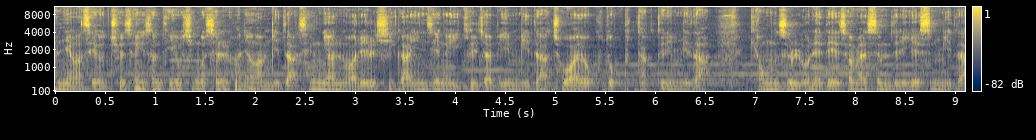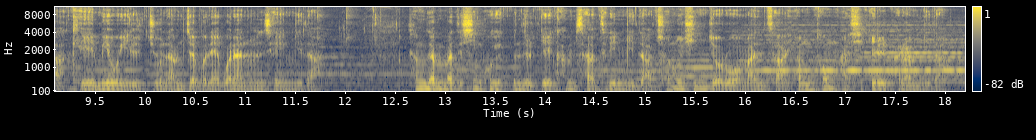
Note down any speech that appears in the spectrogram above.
안녕하세요. 최선희 선택에 오신 것을 환영합니다. 생년월일 시가 인생의 길잡이입니다. 좋아요, 구독 부탁드립니다. 경술 운에 대해서 말씀드리겠습니다. 개묘일주 남자분에 관한 운세입니다. 상담받으신 고객분들께 감사드립니다. 천우신조로 만사 형통하시길 바랍니다.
